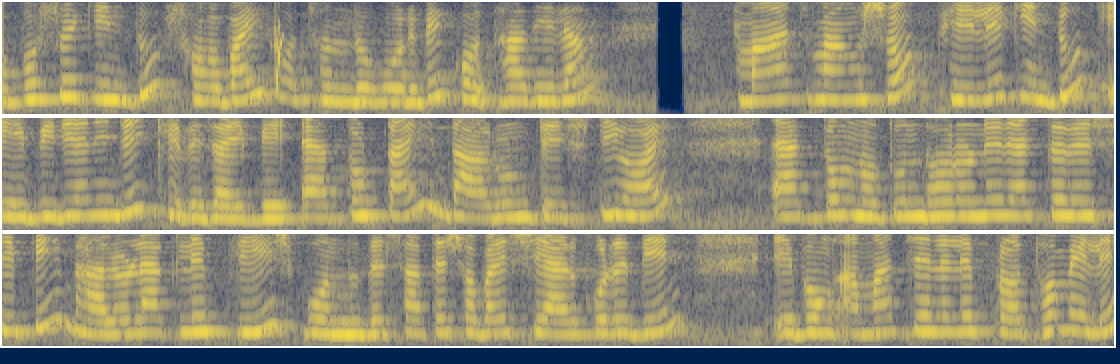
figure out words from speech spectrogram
অবশ্যই কিন্তু সবাই পছন্দ করবে, কথা দিলাম। মাছ, মাংস ফেলে কিন্তু এই বিরিয়ানিটাই খেতে চাইবে। এতটাই দারুণ টেস্টি হয়। একদম নতুন ধরনের একটা রেসিপি ভালো লাগলে প্লিজ বন্ধুদের সাথে সবাই শেয়ার করে দিন এবং আমার চ্যানেলে প্রথম এলে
